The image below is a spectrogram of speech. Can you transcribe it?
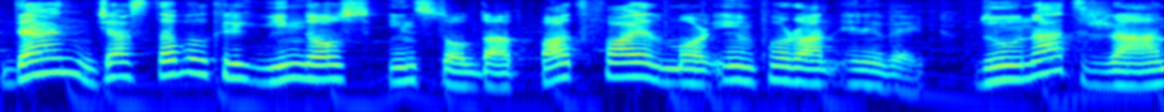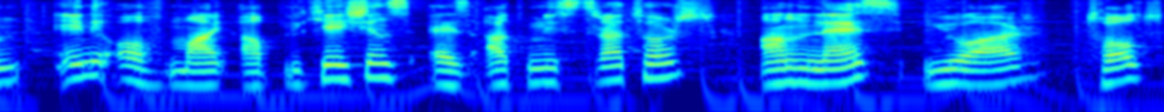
Then just double click Windows install.bat file more info run anyway. Do not run any of my applications as administrators unless you are told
